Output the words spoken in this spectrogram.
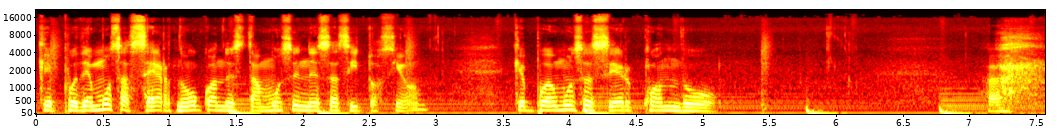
que, podemos hacer, ¿no? Cuando estamos en esa situación. ¿Qué podemos hacer cuando... Ah,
